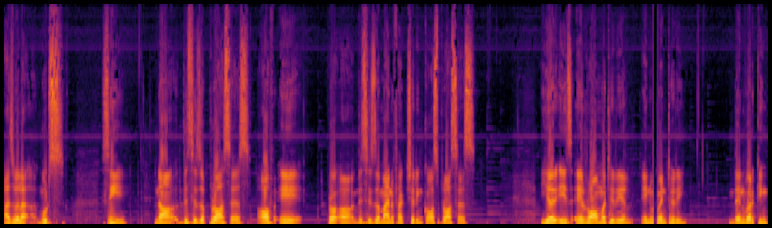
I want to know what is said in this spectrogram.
as well as goods see now this is a process of a uh, this is a manufacturing cost process. Here is a raw material inventory then working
